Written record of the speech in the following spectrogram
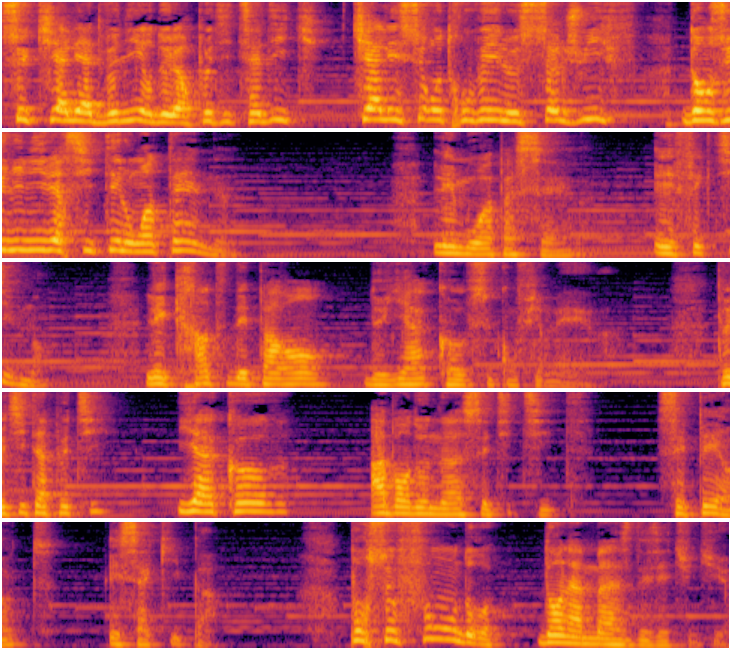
ce qui allait advenir de leur petite sadique qui allait se retrouver le seul juif dans une université lointaine. Les mois passèrent et effectivement, les craintes des parents de Yaakov se confirmèrent. Petit à petit, Yaakov abandonna ses titites, ses péotes et sa kippa pour se fondre dans la masse des étudiants.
